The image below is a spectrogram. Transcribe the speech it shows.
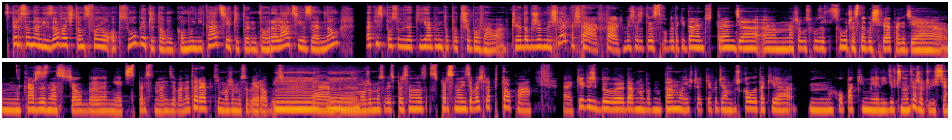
spersonalizować tą swoją obsługę, czy tą komunikację, czy ten, tą relację ze mną taki sposób, w jaki ja bym to potrzebowała. Czy ja dobrze myślę, Kasia? Tak, tak. Myślę, że to jest w ogóle taki talent w trendzie um, naszego współczesnego świata, gdzie um, każdy z nas chciałby mieć spersonalizowane torebki, możemy sobie robić. Mm, um, możemy sobie spersonalizować laptopa. E, kiedyś były, dawno, dawno temu, jeszcze jak ja chodziłam do szkoły, takie mm, chłopaki mieli, dziewczyny też oczywiście,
